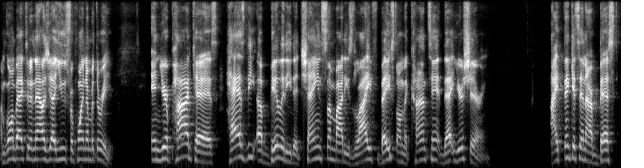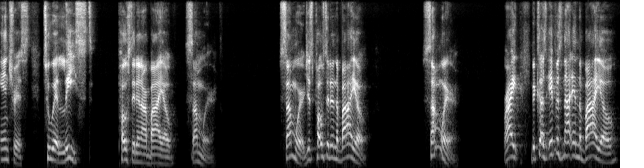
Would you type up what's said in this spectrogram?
I'm going back to the analogy I used for point number three. And your podcast has the ability to change somebody's life based on the content that you're sharing. I think it's in our best interest to at least post it in our bio somewhere. Somewhere. Just post it in the bio. Somewhere. Right? Because if it's not in the bio,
